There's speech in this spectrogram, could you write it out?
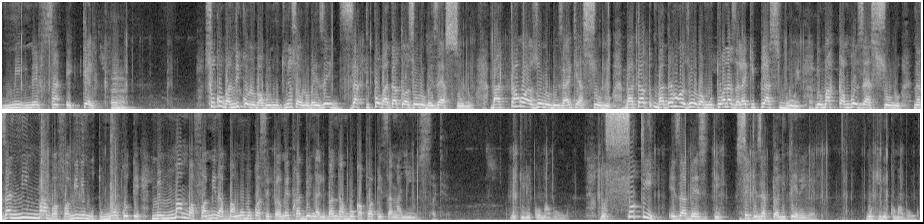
1900 et quelque mm. soki obandi koloba boye motu nyonso aloba eza exact mpo badate oyo azoloba eza ya solo batemp oyo azoloba ezalaki ya solo batemp oyo azoloba motu wana azalaki place boye do makambo eza ya solo naza ni membre ya famille ni motu moko te mais membre ya famille na bango moko ase permettre abenga libanda mboka mpo apesanga news okay. mikili ekoma bongo donc soki eza base te seke eza actualité réelle mokili ekoma bongo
